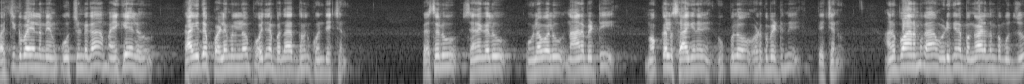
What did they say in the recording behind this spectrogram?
పచ్చిక బయలును మేము కూర్చుండగా మైకేలు కాగిత పళ్ళెములలో భోజన పదార్థములు కొని తెచ్చాను. పెసలు శనగలు ఉలవలు నానబెట్టి మొక్కలు సాగిన ఉప్పులో ఉడకబెట్టిని తెచ్చాను. అనుపానముగా ఉడికిన బంగాళదుంప గుజ్జు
